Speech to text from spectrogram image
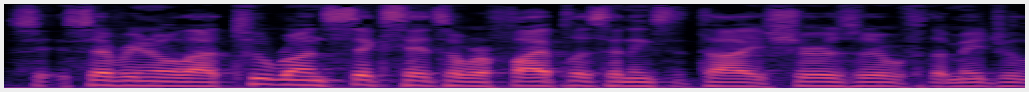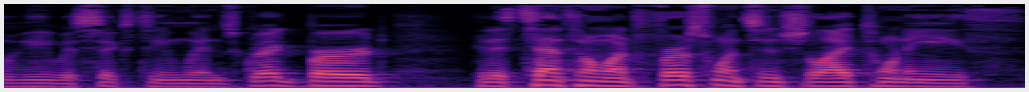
Severino allowed two runs, six hits over five plus innings to tie Scherzer for the major league with 16 wins. Greg Bird hit his 10th home run, first one since July 28th.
